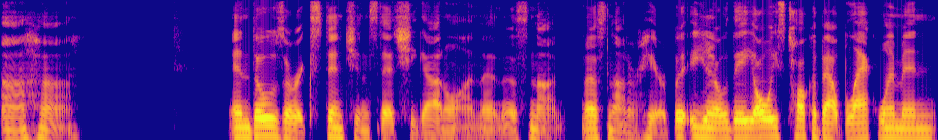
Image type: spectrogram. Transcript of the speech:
Uh huh. And those are extensions that she got on. That, that's not that's not her hair. But you know, they always talk about black women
